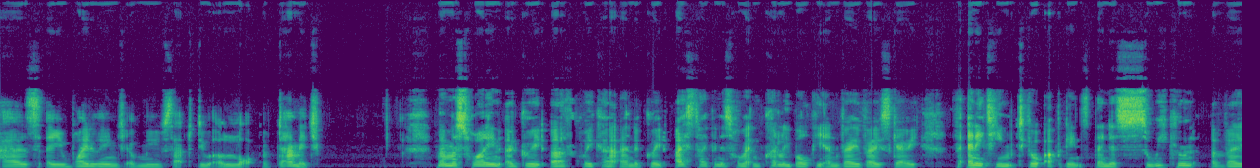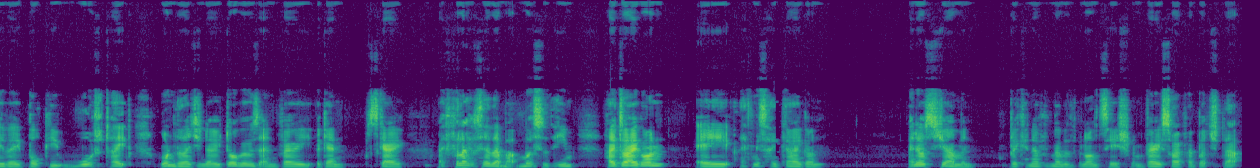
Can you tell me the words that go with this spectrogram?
has a wide range of moves that do a lot of damage. Mamoswine, a great Earthquaker and a great Ice type in this format, incredibly bulky and very, very scary for any team to go up against. Then there's Suicune, a very, very bulky Water type, one of the legendary doggos, and very, again, scary. I feel like I've said that about most of the team. Hydreigon, a, I think it's Hydreigon. I know it's German, but I can never remember the pronunciation. I'm very sorry if I butchered that.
